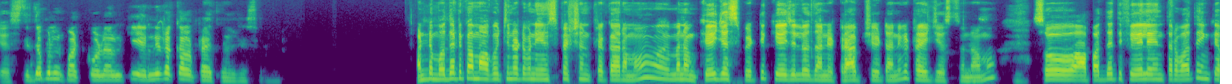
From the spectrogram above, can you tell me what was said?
చేస్తాం సిద్ధపుల్ని పట్టుకోవడానికి ఎన్ని రకాల ప్రయత్నాలు చేస్తారు అంటే మొదటగా మాకు వచ్చినటువంటి ఇన్స్పెక్షన్ ప్రకారము మనం కేజెస్ పెట్టి కేజీలో దాన్ని ట్రాప్ చేయడానికి ట్రై చేస్తున్నాము. సో ఆ పద్ధతి ఫెయిల్ అయిన తర్వాత ఇంకా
